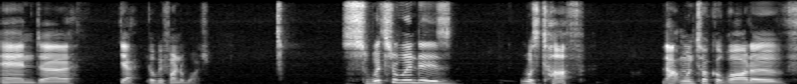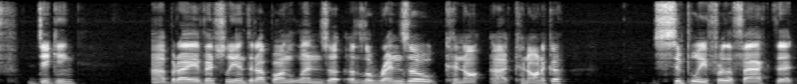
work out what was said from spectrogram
and uh, yeah, he'll be fun to watch. Switzerland is was tough. That one took a lot of digging, uh, but I eventually ended up on Lenzo, uh, Lorenzo Cano- uh, Canonica, simply for the fact that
